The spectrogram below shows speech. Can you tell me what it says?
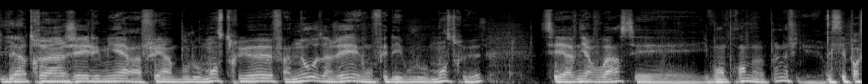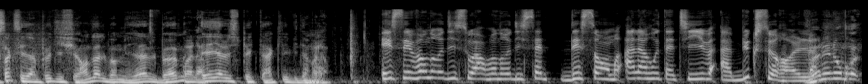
Il y a- Notre ingé lumière a fait un boulot monstrueux. Enfin, nos ingés ont fait des boulots monstrueux. C'est à venir voir. C'est, ils vont en prendre plein la figure. Et c'est pour ça que c'est un peu différent de l'album. Il y a l'album Voilà. et il y a le spectacle, évidemment. Voilà. Et c'est vendredi soir, vendredi 7 décembre, à la rotative, à Buxerolles. Venez nombreux.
